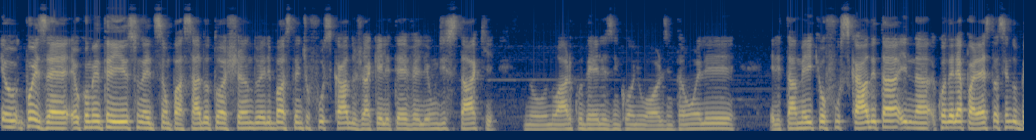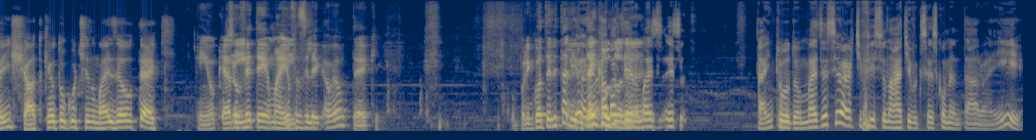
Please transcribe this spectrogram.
Eu, pois é, eu comentei isso na edição passada, eu tô achando ele bastante ofuscado, já que ele teve ali um destaque no, no arco deles em Clone Wars. Então ele ele tá meio que ofuscado e tá e na- quando ele aparece tá sendo bem chato. Quem eu tô curtindo mais é o Tech. Quem eu quero Sim, ver ter uma sim. ênfase legal é o Tech. Por enquanto ele tá ali, ele tá em tudo, tendo, né? Mas esse... Tá em tudo. Mas esse artifício narrativo que vocês comentaram aí,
